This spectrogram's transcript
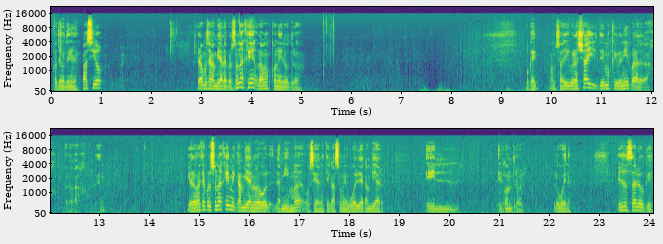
Ahora tengo que tener espacio. Ahora vamos a cambiar de personaje, ahora vamos con el otro. Ok, vamos a ir para allá y tenemos que venir para abajo. para abajo. Y ahora con este personaje me cambia de nuevo la misma, o sea, en este caso me vuelve a cambiar el, el control. Pero bueno, eso es algo que...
